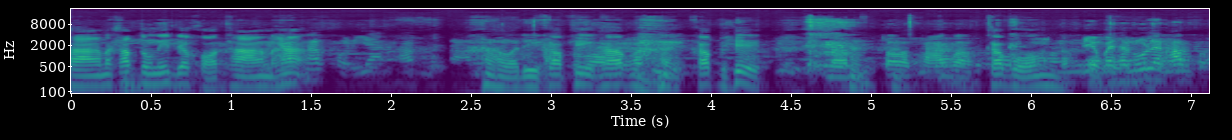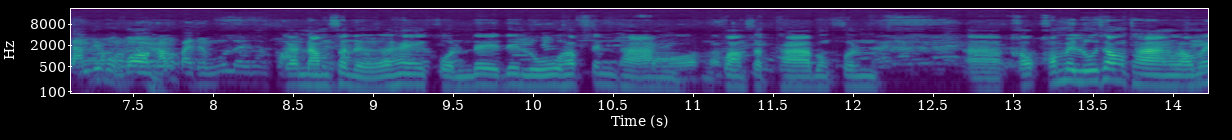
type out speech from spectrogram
ทางนะครับ ตรงนี้เดี๋ยวขอทางนะฮะ ครับขออนุญาตครับสวัสดีครับพี่ครับ ครับพี่ต่อทางเปล่าครับผมเบียดไปทางนู้นเลยครับ ตามที่ผมบอกครับ ไปทางนู้นเลยทางขวา ก็นำเสนอให้คนได้ได้รู้ครับเส้นทางอ๋อครับความศรัทธาบางคน อ่าเขาเขาไม่รู้ช่องทางเราไม่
